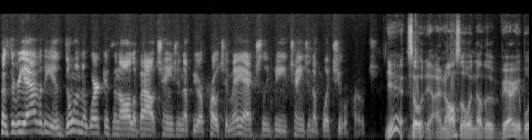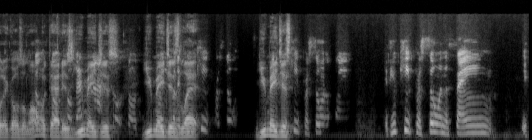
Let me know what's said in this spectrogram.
Because the reality is, doing the work isn't all about changing up your approach. It may actually be changing up what you approach. Yeah. So, and also another variable that goes along so, with that so, is so you may not, just you may just let you, may just keep pursuing the same. If you keep pursuing the same, if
